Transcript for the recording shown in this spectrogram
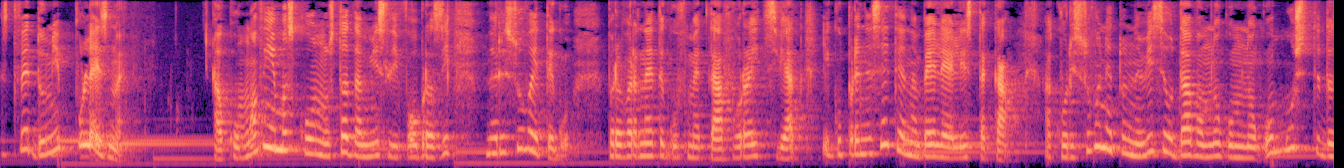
С две думи, полезно е. Ако ума ви има склонността да мисли в образи, нарисувайте го. Превърнете го в метафора и цвят и го пренесете на белия лист така. Ако рисуването не ви се отдава много-много, можете да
